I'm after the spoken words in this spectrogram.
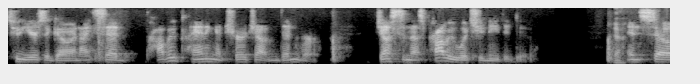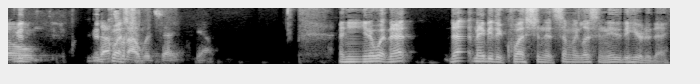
two years ago, and I said probably planning a church out in Denver. Justin, that's probably what you need to do. Yeah. And so good, good that's question. what I would say. Yeah. And you know what? That that may be the question that somebody listening needed to hear today.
